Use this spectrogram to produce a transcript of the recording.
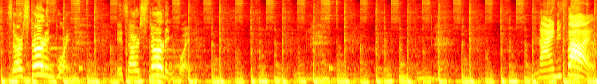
It's our starting point. It's our starting point. Ninety-five.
